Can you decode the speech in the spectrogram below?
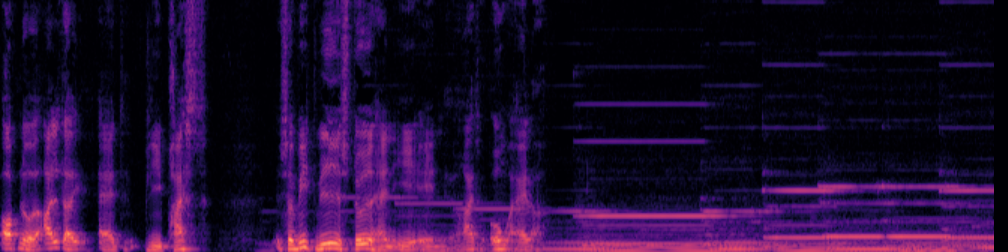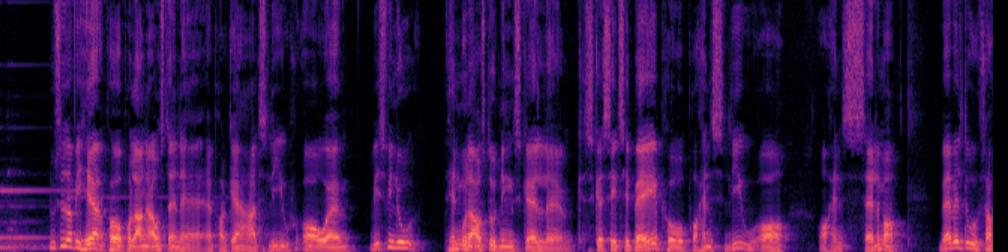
opnåede aldrig at blive præst. Så vidt vides døde han i en ret ung alder. Nu sidder vi her på, på lang afstand af, af Paul Gerhards liv, og øh, hvis vi nu hen mod afslutningen skal, øh, skal se tilbage på, på hans liv og, og hans salmer, hvad vil du så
